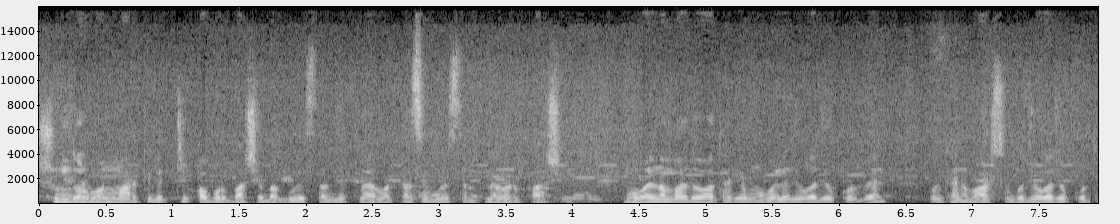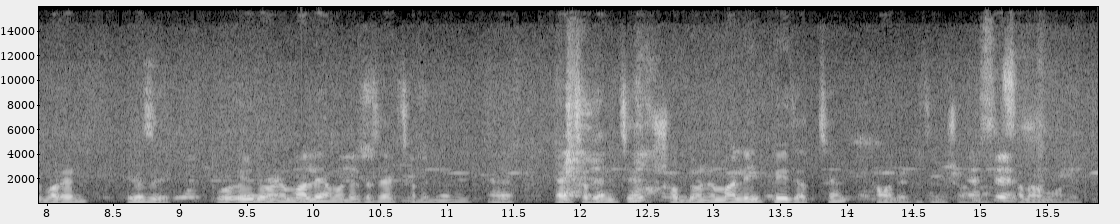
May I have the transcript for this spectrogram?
সুন্দরবন মার্কেটের ঠিক অপর পাশে বা গুলিস্তান যে ফ্লাইওভারটা আছে গুলিস্তান ফ্লাইওভারের পাশে। মোবাইল নাম্বার দেওয়া থাকে মোবাইলে যোগাযোগ করবেন ওইখানে হোয়াটসঅ্যাপে যোগাযোগ করতে পারেন ঠিক আছে? তো এই ধরনের মালে আমাদের কাছে এক ছাদের নি- আহ, এক ছাদের নিচে সব ধরনের মালই পেয়ে যাচ্ছেন আমাদের কাছে ইনশাআল্লাহ। আসসালামু আলাইকুম।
